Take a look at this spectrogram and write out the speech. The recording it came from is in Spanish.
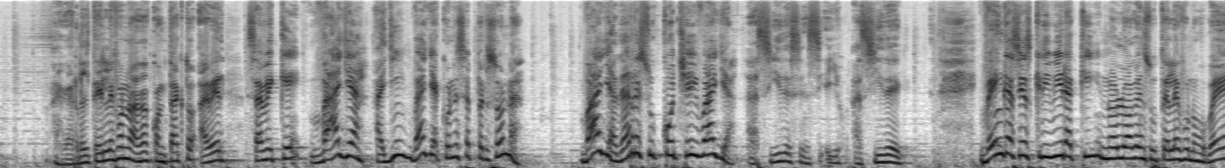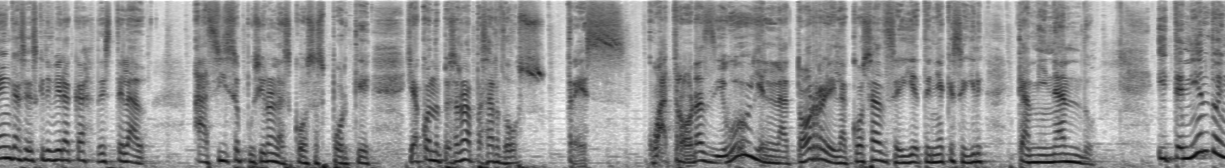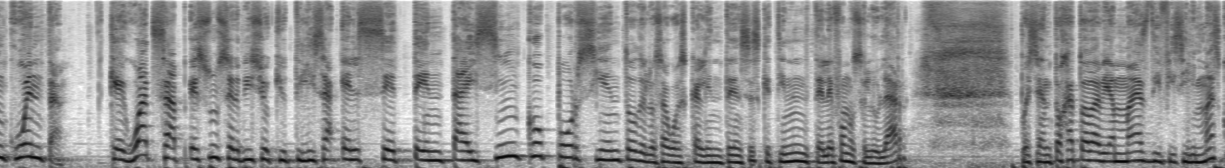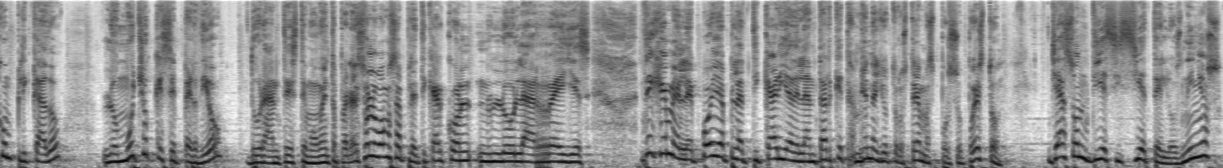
agarre el teléfono, haga contacto, a ver, ¿sabe qué? Vaya allí, vaya con esa persona. Vaya, agarre su coche y vaya. Así de sencillo, así de... Véngase a escribir aquí, no lo haga en su teléfono, véngase a escribir acá, de este lado. Así se pusieron las cosas, porque ya cuando empezaron a pasar dos, tres, cuatro horas y en la torre y la cosa seguía, tenía que seguir caminando. Y teniendo en cuenta que WhatsApp es un servicio que utiliza el 75% de los aguascalentenses que tienen teléfono celular, pues se antoja todavía más difícil y más complicado lo mucho que se perdió durante este momento. Pero eso lo vamos a platicar con Lula Reyes. Déjeme, le voy a platicar y adelantar que también hay otros temas, por supuesto. Ya son 17 los niños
